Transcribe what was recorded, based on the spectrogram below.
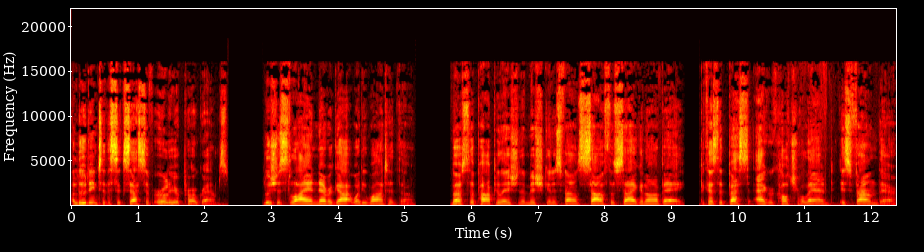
alluding to the success of earlier programs. Lucius Lyon never got what he wanted, though. Most of the population of Michigan is found south of Saginaw Bay because the best agricultural land is found there.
